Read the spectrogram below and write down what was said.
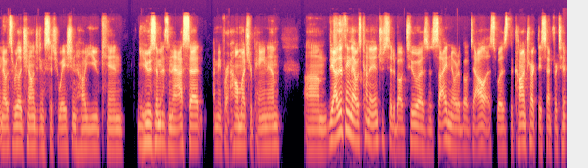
you know, it's a really challenging situation how you can use him as an asset. I mean, for how much you're paying him. Um, the other thing that I was kind of interested about too, as a side note about Dallas, was the contract they sent for Tim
